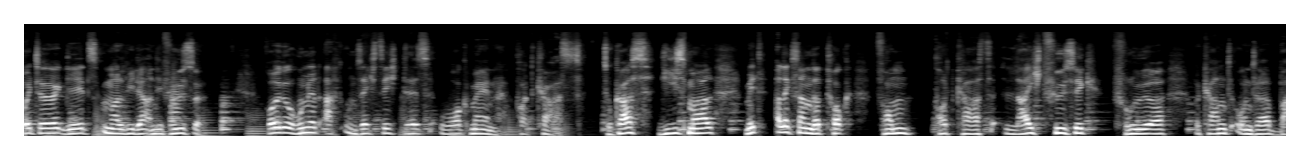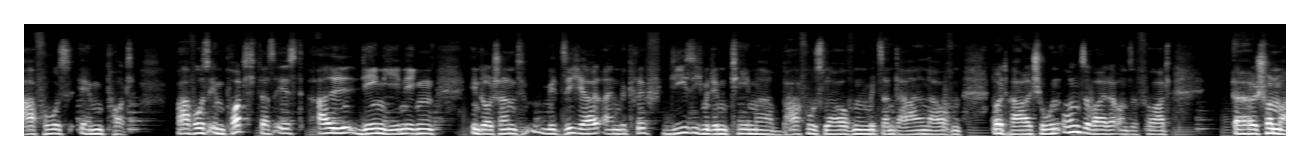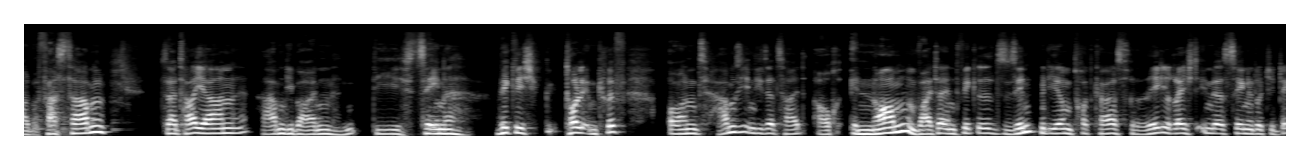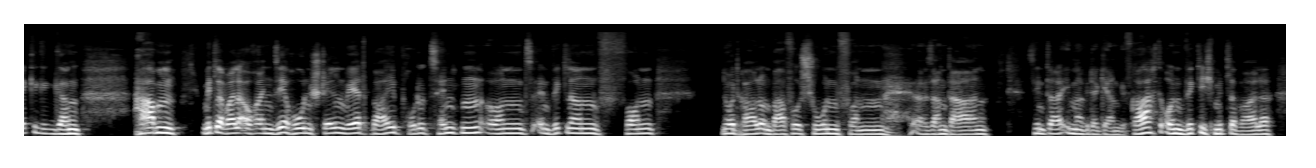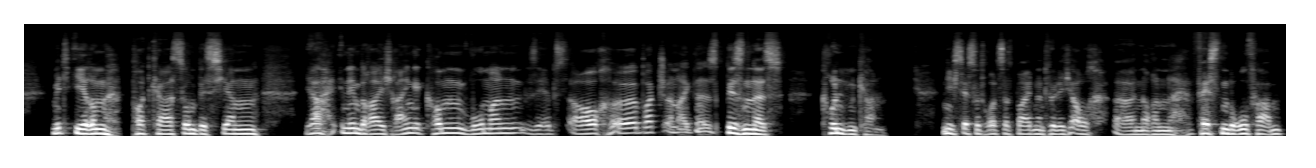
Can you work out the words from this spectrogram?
Heute geht's mal wieder an die Füße. Folge 168 des Walkman Podcasts. Zu Gast diesmal mit Alexander Tock vom Podcast Leichtfüßig, früher bekannt unter Barfuß im Pott. Barfuß im Pott, das ist all denjenigen in Deutschland mit Sicherheit ein Begriff, die sich mit dem Thema Barfußlaufen, mit Sandalenlaufen, Neutralschuhen und so weiter und so fort äh, schon mal befasst haben. Seit drei Jahren haben die beiden die Szene wirklich toll im Griff und haben sich in dieser Zeit auch enorm weiterentwickelt, sind mit ihrem Podcast regelrecht in der Szene durch die Decke gegangen, haben mittlerweile auch einen sehr hohen Stellenwert bei Produzenten und Entwicklern von Neutral- und Barfußschuhen, von äh, Sandalen, sind da immer wieder gern gefragt und wirklich mittlerweile mit ihrem Podcast so ein bisschen ja, in den Bereich reingekommen, wo man selbst auch äh, praktisch ein eigenes Business gründen kann. Nichtsdestotrotz, dass beide natürlich auch äh, noch einen festen Beruf haben.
